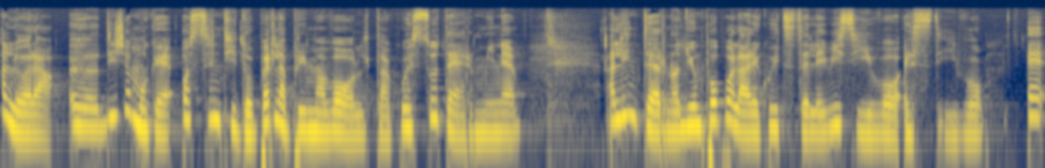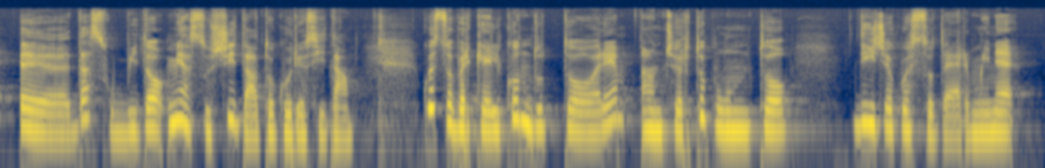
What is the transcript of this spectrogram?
Allora, eh, diciamo che ho sentito per la prima volta questo termine all'interno di un popolare quiz televisivo estivo e eh, da subito mi ha suscitato curiosità. Questo perché il conduttore a un certo punto dice questo termine,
